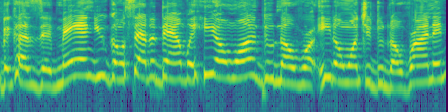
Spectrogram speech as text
because the man you gonna settle down with he don't want to do no he don't want you to do no running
